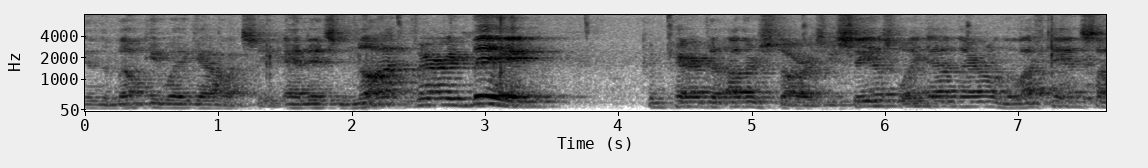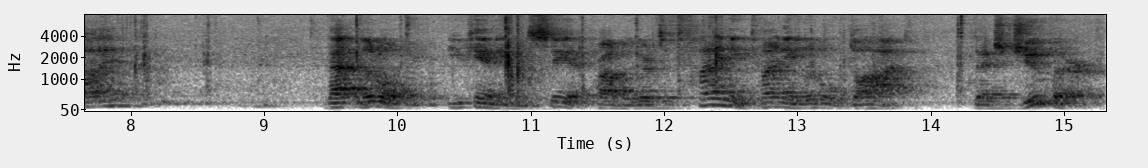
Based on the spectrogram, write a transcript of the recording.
in the Milky Way galaxy. And it's not very big compared to other stars. You see us way down there on the left-hand side? That little, you can't even see it probably. There's a tiny, tiny little dot that's Jupiter.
